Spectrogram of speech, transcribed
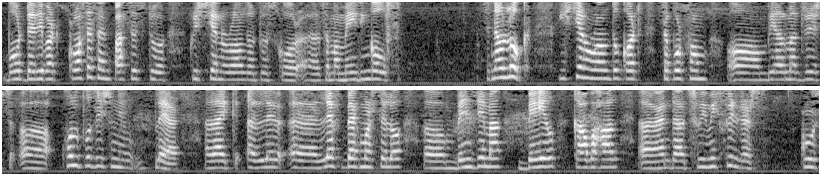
both delivered crosses and passes to Cristiano Ronaldo to score uh, some amazing goals. So now look, Cristiano Ronaldo got support from um, Real Madrid's uh, whole positioning player like uh, le uh, left back Marcelo, um, Benzema, Bale, Carvajal, uh, and three midfielders, Kroos,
